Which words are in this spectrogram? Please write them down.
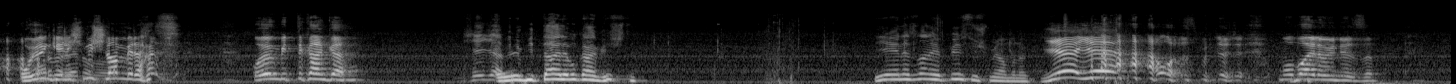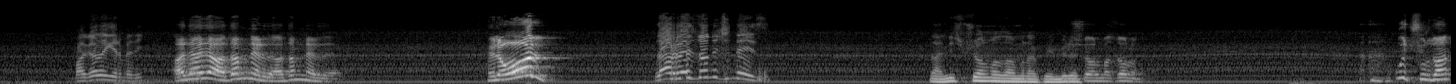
Oyun gelişmiş lan biraz. Oyun bitti kanka. Bir şey diyeceğim. Benim bitti hali bu kanka işte. İyi en azından FPS düşmüyor amına. Ye ye. Orospu çocuğu. Mobile oynuyorsun. Baga da girmedik. Hadi hadi adam nerede? Adam nerede? Helal! Lan Red Zone içindeyiz. Lan hiçbir şey olmaz amına koyayım Bir yürü. şey olmaz oğlum. Uç şuradan.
